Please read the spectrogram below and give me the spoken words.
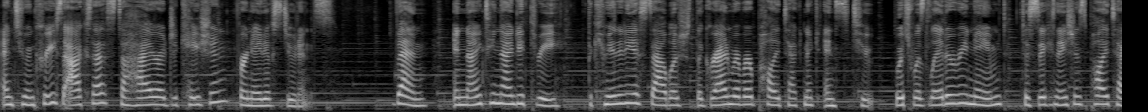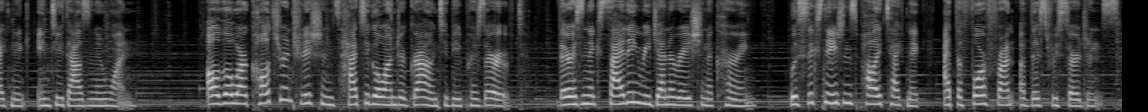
and to increase access to higher education for Native students. Then, in 1993, the community established the Grand River Polytechnic Institute, which was later renamed to Six Nations Polytechnic in 2001. Although our culture and traditions had to go underground to be preserved, there is an exciting regeneration occurring, with Six Nations Polytechnic at the forefront of this resurgence.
